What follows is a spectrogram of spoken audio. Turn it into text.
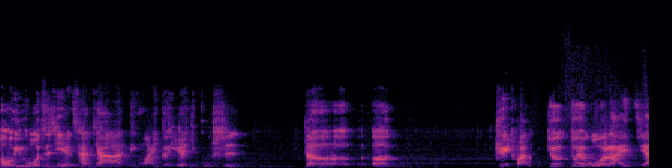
哦，因为我自己也参加另外一个一人一故事的呃剧团，就对我来讲，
